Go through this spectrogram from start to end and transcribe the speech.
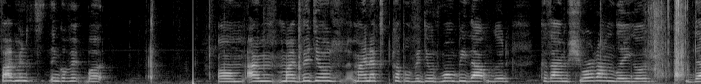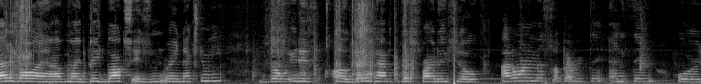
five minutes to think of it, but um, I'm my videos, my next couple videos won't be that good because I'm short on Legos. That is all I have. My big box is right next to me, though it is uh, getting packed this Friday, so I don't want to mess up everything, anything, or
